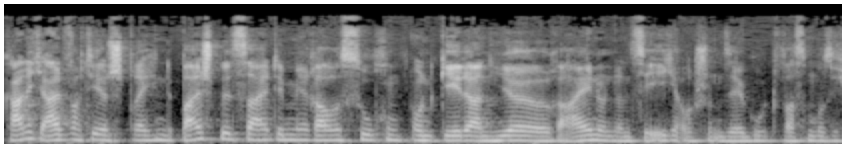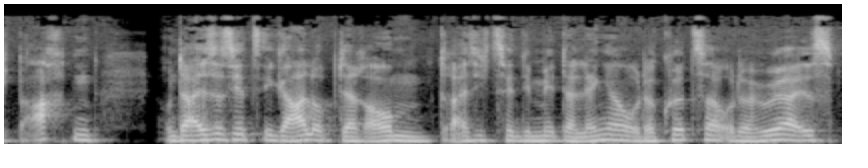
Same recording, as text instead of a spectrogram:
kann ich einfach die entsprechende Beispielseite mir raussuchen und gehe dann hier rein und dann sehe ich auch schon sehr gut, was muss ich beachten und da ist es jetzt egal, ob der Raum 30 Zentimeter länger oder kürzer oder höher ist.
